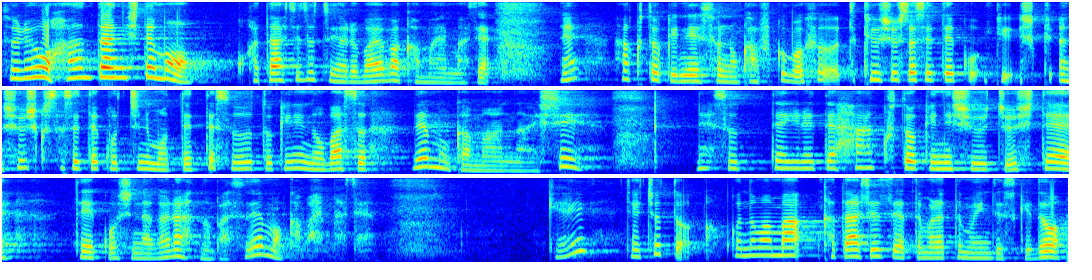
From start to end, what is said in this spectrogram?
それを反対にしても片足ずつやる場合は構いません。ね、吐く時にその下腹部をふーっと吸収させて収縮させてこっちに持ってって吸う時に伸ばすでも構わないし、ね、吸って入れて吐く時に集中して抵抗しながら伸ばすでも構いません。OK? じゃあちょっとこのまま片足ずつやってもらってもいいんですけど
